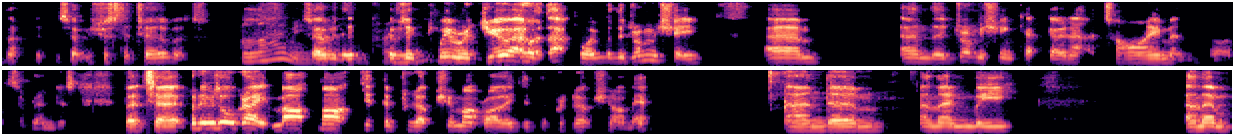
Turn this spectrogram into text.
That, so it was just the two of us. Blimey. So it was, a, it was a, we were a duo at that point with the drum machine. Um, and the drum machine kept going out of time, and oh, it's horrendous. But uh, but it was all great. Mark Mark did the production. Marc Riley did the production on it, and um, and then we, and then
